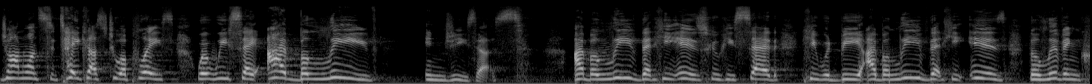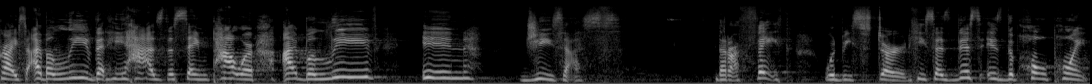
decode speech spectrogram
John wants to take us to a place where we say, I believe in Jesus. I believe that he is who he said he would be. I believe that he is the living Christ. I believe that he has the same power. I believe in Jesus. That our faith would be stirred. He says, This is the whole point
